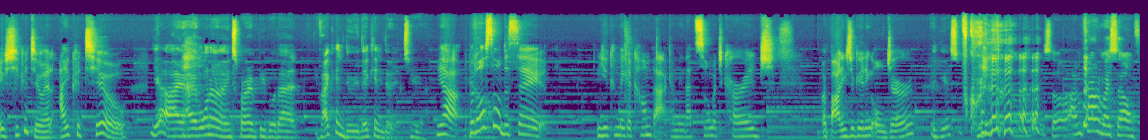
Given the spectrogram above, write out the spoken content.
If she could do it, I could too. Yeah, I, I want to inspire people that if I can do it, they can do it too. Yeah, but also to say, you can make a comeback. I mean, that's so much courage. Our bodies are getting older. Yes, of course. uh, so I'm proud of myself.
